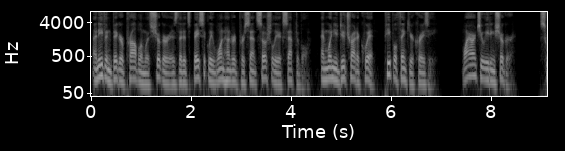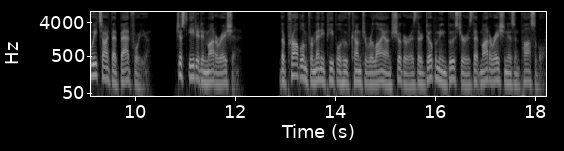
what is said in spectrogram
An even bigger problem with sugar is that it's basically 100% socially acceptable, and when you do try to quit, people think you're crazy. Why aren't you eating sugar? Sweets aren't that bad for you. Just eat it in moderation. The problem for many people who've come to rely on sugar as their dopamine booster is that moderation isn't possible,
